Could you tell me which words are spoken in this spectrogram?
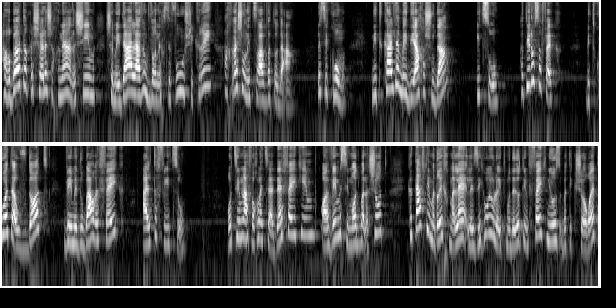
הרבה יותר קשה לשכנע אנשים שמידע עליו הם כבר נחשפו הוא שקרי, אחרי שהוא נצרב בתודעה. לסיכום, נתקלתם בידיעה חשודה? עצרו. הטילו ספק. בדקו את העובדות, ואם מדובר בפייק, אל תפיצו. רוצים להפוך לציידי פייקים? אוהבים משימות בלשות? כתבתי מדריך מלא לזיהוי ולהתמודדות עם פייק ניוז בתקשורת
